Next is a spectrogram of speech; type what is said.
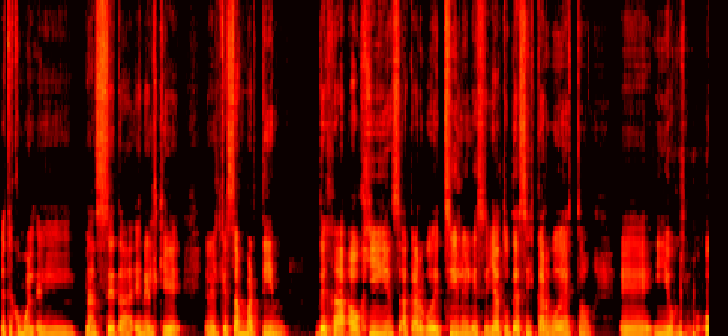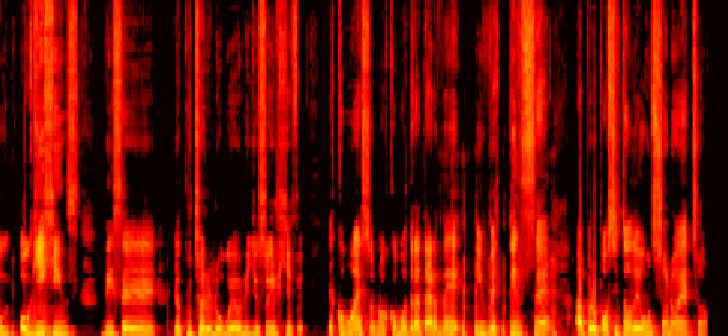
este es como el, plan Z en el, que, en el que San Martín deja a O'Higgins a cargo de Chile y le dice, ya tú te haces cargo de esto, eh, y O'Higgins dice, escucharon los huevos y yo soy el jefe. Es como eso, ¿no? Es como tratar de investirse a propósito de un solo hecho,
